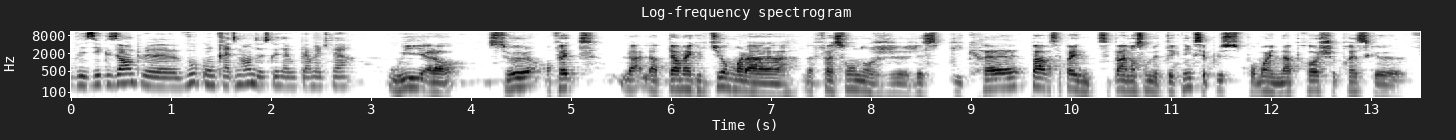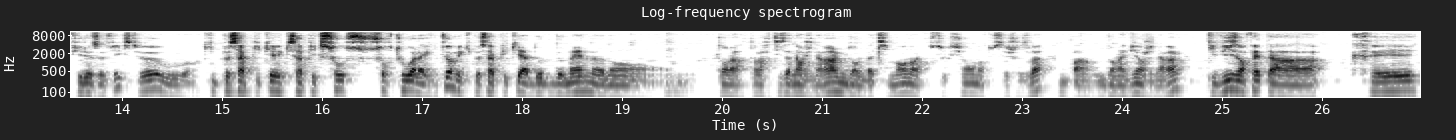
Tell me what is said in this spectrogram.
des exemples, euh, vous concrètement, de ce que ça vous permet de faire? Oui, alors veux, en fait, la, la permaculture, moi, la, la, façon dont je, je l'expliquerais, pas, c'est pas une, c'est pas un ensemble de techniques, c'est plus pour moi une approche presque philosophique, si tu veux, ou qui peut s'appliquer, qui s'applique sur- surtout à l'agriculture, mais qui peut s'appliquer à d'autres domaines dans dans dans l'artisanat en général, dans le bâtiment, dans la construction, dans toutes ces choses-là, enfin, dans la vie en général, qui vise en fait à créer,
